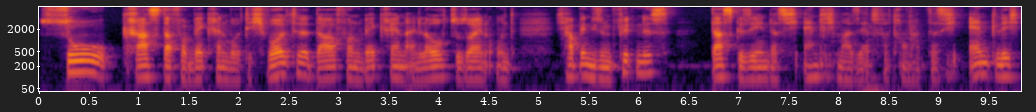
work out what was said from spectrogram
so krass davon wegrennen wollte. Ich wollte davon wegrennen, ein Lauch zu sein und ich habe in diesem Fitness das gesehen, dass ich endlich mal Selbstvertrauen habe, dass ich endlich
